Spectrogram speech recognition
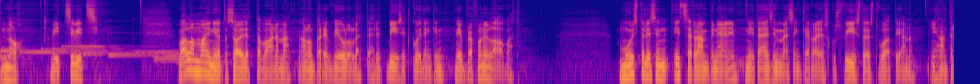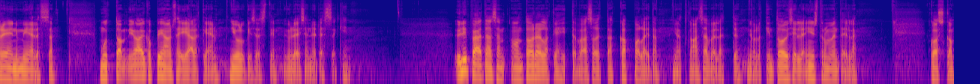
No, vitsi vitsi. Vallan mainiota soitettavaa nämä alun perin viululle tehdyt biisit kuitenkin vibrafonilla ovat. Muistelisin itse rämpineeni niitä ensimmäisen kerran joskus 15-vuotiaana ihan treenimielessä, mutta jo aika pian sen jälkeen julkisesti yleisen edessäkin – Ylipäätänsä on todella kehittävää soittaa kappaleita, jotka on sävelletty jollekin toisille instrumenteille, koska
